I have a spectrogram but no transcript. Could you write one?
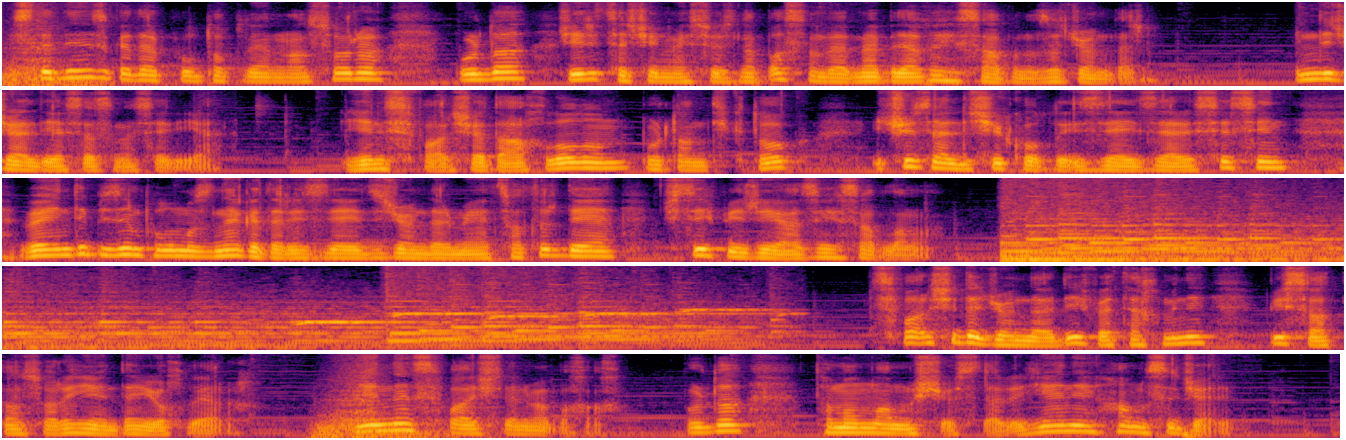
İstədiyiniz qədər pul toplayandan sonra burada geri çəkilmək sözünə basın və məbləği hesabınıza göndərin. İndi gəldik əsas məsələyə. Yeni sifarişə daxil olun, buradan TikTok 252 kodlu izləyiciləri seçin və indi bizim pulumuz nə qədər izləyici göndərməyə çatır deyə kiçik bir riyazi hesablama. Sifarişi də göndərdik və təxmini 1 saatdan sonra yenidən yoxlayarıq. Yenidən sifarişlərimə baxaq. Burada tamamlanmış göstərir, yəni hamısı gəlib.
